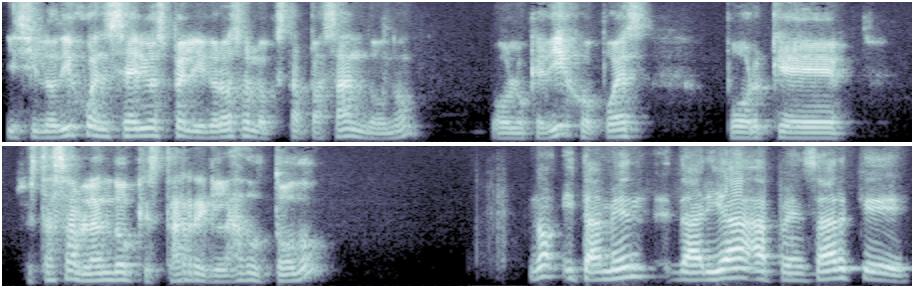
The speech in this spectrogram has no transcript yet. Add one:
y si lo dijo en serio es peligroso lo que está pasando, ¿no? O lo que dijo, pues, porque estás hablando que está arreglado todo. No, y también daría a pensar que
